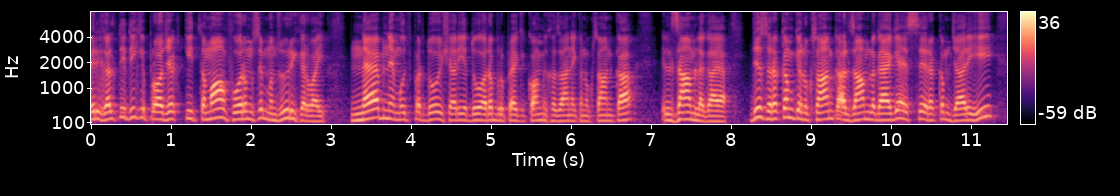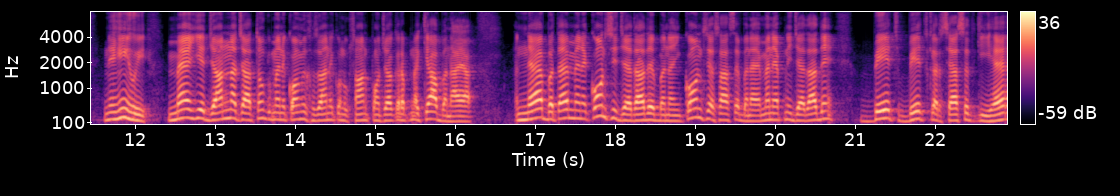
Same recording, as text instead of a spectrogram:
मेरी गलती थी कि प्रोजेक्ट की तमाम फोरम से मंजूरी करवाई। नैब ने मुझ पर दो इशारे दो अरब रुपए के कौमी ख़जाने के नुकसान का इल्ज़ाम लगाया। जिस रकम के नुकसान का इल्ज़ाम लगाया गया, इससे रकम जारी ही नहीं हुई। मैं ये जानना चाहता हूँ कि मैंने कौमी ख़जाने को नुकसान पहुँचा अपना क्या बनाया? नैब बताया, मैंने कौन सी जायदादें बनाई, कौन से असासे बनाए मैंने अपनी जायदादें बेच बेच कर सियासत की है।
